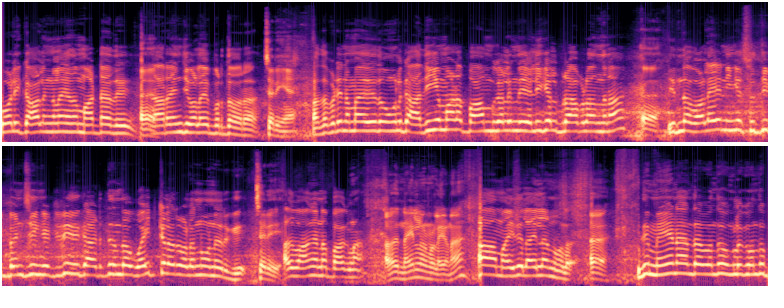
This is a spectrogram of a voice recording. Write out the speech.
கோழி காலுங்கெல்லாம் எதுவும் மாட்டாது. அரேஞ்ச் வலையை பொறுத்தவரை சரிங்க. மற்றபடி நம்ம இது உங்களுக்கு அதிகமான பாம்புகள் இந்த எலிகள் ப்ராப்ளம் இருந்ததுன்னா இந்த வலையை நீங்க சுத்தி பென்சிங் கட்டிட்டு இதுக்கு அடுத்து இந்த ஒயிட் கலர் வலைன்னு ஒன்று இருக்கு. சரி. அது வாங்க என்ன பார்க்கலாம். அதாவது நைலான் வலையாண்ணா? ஆமா இது லைலான் வலை. இது மெயினா இந்த வந்து உங்களுக்கு வந்து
